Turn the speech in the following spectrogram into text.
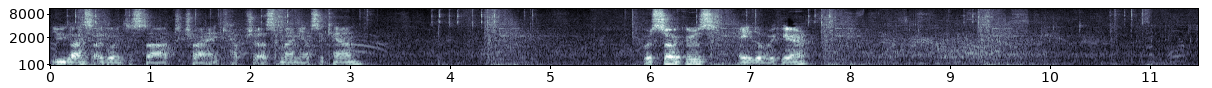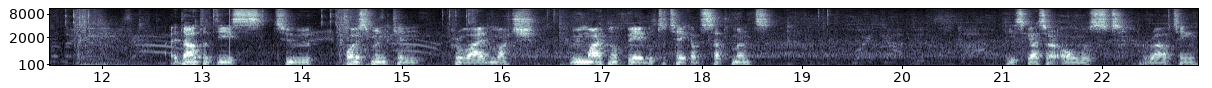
You guys are going to start to try and capture as many as you can. Berserkers, 8 over here. I doubt that these two horsemen can provide much. We might not be able to take the settlement. These guys are almost routing.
